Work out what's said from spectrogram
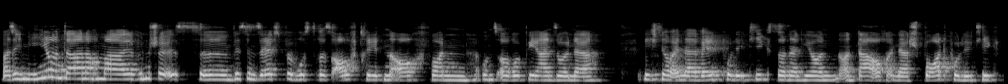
Was ich mir hier und da nochmal wünsche, ist äh, ein bisschen selbstbewussteres Auftreten auch von uns Europäern, so in der, nicht nur in der Weltpolitik, sondern hier und, und da auch in der Sportpolitik.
